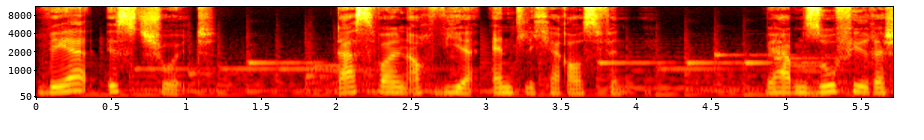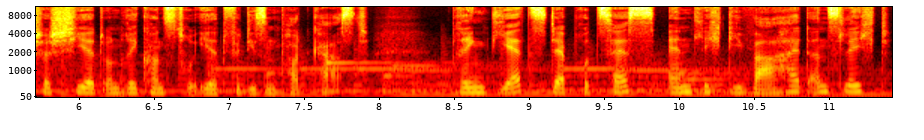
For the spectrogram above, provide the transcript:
Wer ist schuld? Das wollen auch wir endlich herausfinden. Wir haben so viel recherchiert und rekonstruiert für diesen Podcast. Bringt jetzt der Prozess endlich die Wahrheit ans Licht?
